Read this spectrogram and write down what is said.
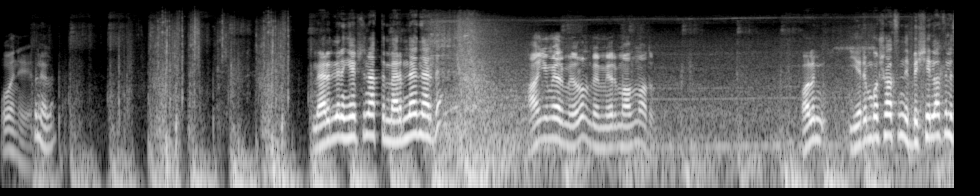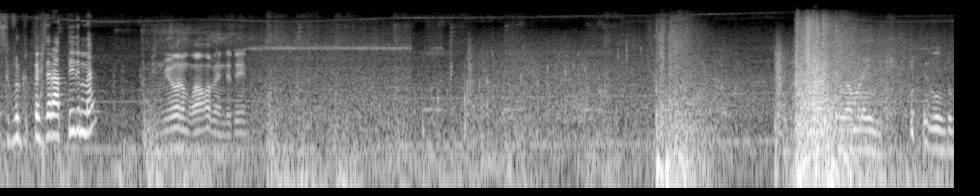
O ne ya? Bu ne lan? Mermilerin hepsini attım. Mermiler nerede? Hangi mermiler oğlum? Ben mermi almadım. Oğlum yerim boşalsın diye 556 ile 0.45'lere attıydım ben. Bilmiyorum kanka bende değil. İnmiş. Buldum.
